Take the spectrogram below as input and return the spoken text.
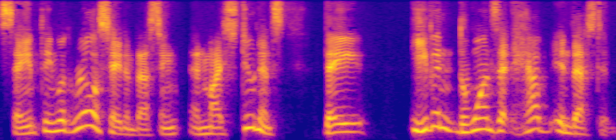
Same thing with real estate investing. And my students, they even the ones that have invested,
